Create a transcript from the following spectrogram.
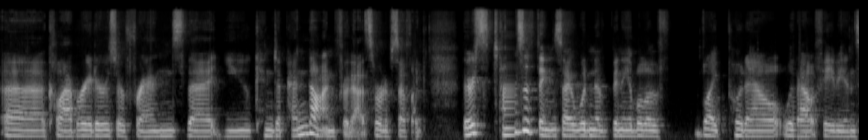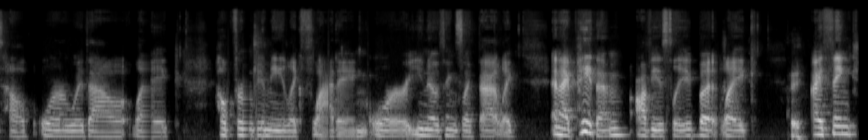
uh, collaborators or friends that you can depend on for that sort of stuff. Like there's tons of things i wouldn't have been able to like put out without Fabian's help or without like help from Jimmy like flatting or you know things like that like and I pay them obviously but like hey. I think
